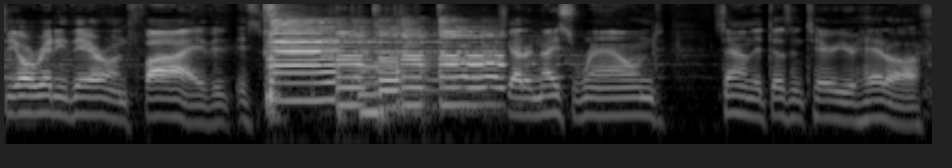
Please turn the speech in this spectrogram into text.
See, already there on five, it's, it's got a nice round sound that doesn't tear your head off.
